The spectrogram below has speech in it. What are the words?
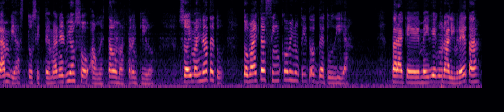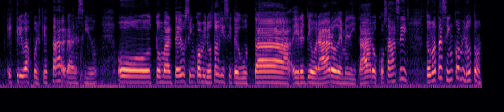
cambias tu sistema nervioso a un estado más tranquilo. So, imagínate tú, tomarte 5 minutitos de tu día para que maybe en una libreta escribas por qué estás agradecido. O tomarte cinco minutos y si te gusta, eres de orar o de meditar o cosas así, tómate cinco minutos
